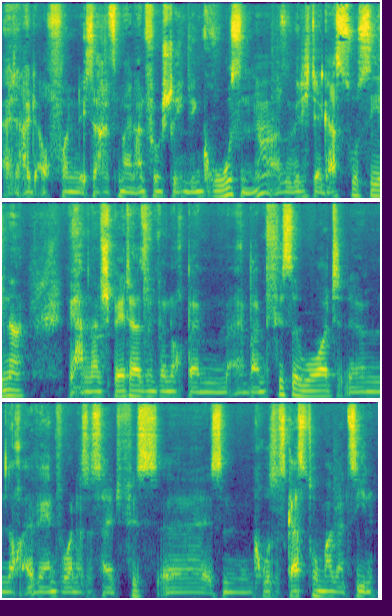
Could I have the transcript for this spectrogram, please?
Halt, halt auch von, ich sage jetzt mal in Anführungsstrichen, den Großen, ne? also wirklich der Gastro-Szene. Wir haben dann später, sind wir noch beim, äh, beim FIS Award ähm, noch erwähnt worden, das ist halt FIS, äh, ist ein großes Gastro-Magazin.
